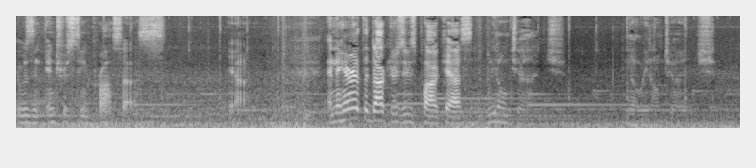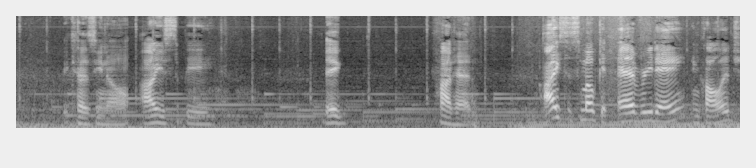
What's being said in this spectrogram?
it was an interesting process yeah and here at the Dr. Zeus podcast, we don't judge. No, we don't judge. Because, you know, I used to be big pothead. I used to smoke it every day in college.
